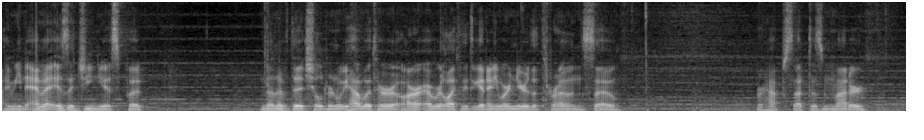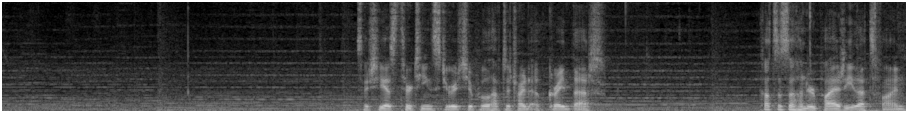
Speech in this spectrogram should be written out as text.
I mean, Emma is a genius, but none of the children we have with her are ever likely to get anywhere near the throne, so perhaps that doesn't matter. So she has 13 stewardship, we'll have to try to upgrade that. Costs us 100 piety, that's fine.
